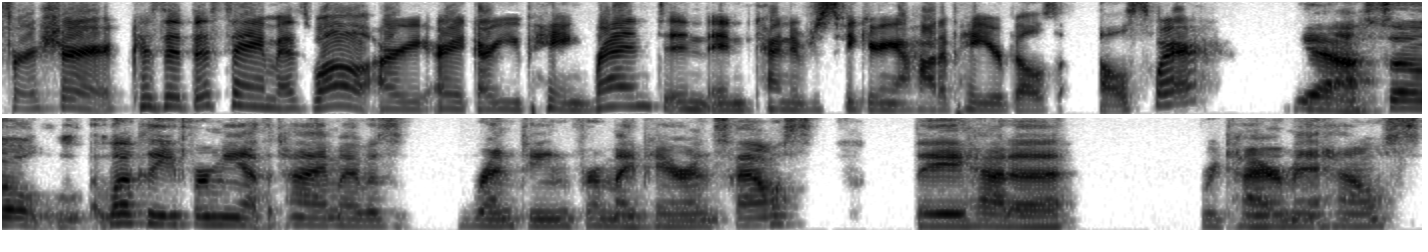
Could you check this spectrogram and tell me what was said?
for sure. Because at the same as well, are you are, are you paying rent and, and kind of just figuring out how to pay your bills elsewhere? Yeah. So luckily for me at the time, I was renting from my parents' house. They had a retirement house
